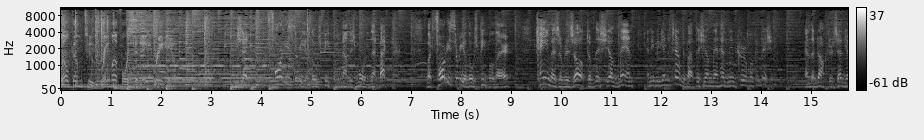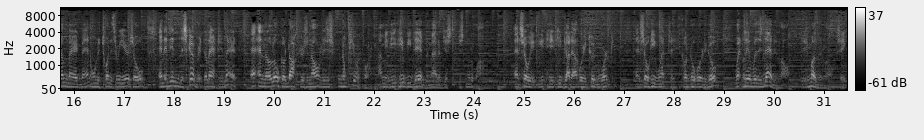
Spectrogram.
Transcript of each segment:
Welcome to Rhema for Today Radio. He said 43 of those people, now there's more than that back there, but 43 of those people there came as a result of this young man, and he began to tell me about this young man had an incurable condition. And the doctor said, young married man, only 23 years old, and they didn't discover it till after he's married. And, the local doctors and all, they just no cure for him. I mean, he, he'll be dead in a matter of just, just a little while. And so he, he, he got out where he couldn't work. And so he went to, he couldn't know where to go, went and lived with his dad-in-law, his mother-in-law, see,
